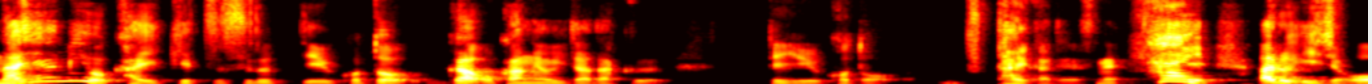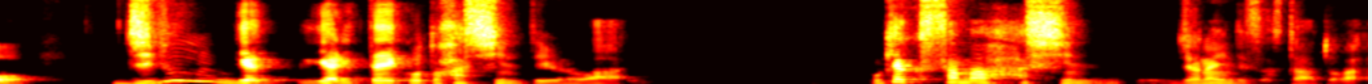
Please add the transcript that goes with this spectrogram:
悩みを解決するっていうことがお金をいただくっていうこと、対価でですね。はい。ある以上、自分ややりたいこと発信っていうのは、お客様発信じゃないんですよ、スタートが。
